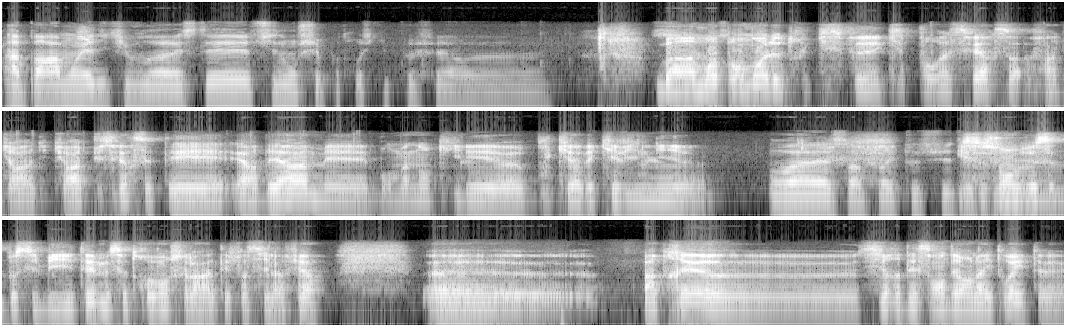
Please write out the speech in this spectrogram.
Apparemment, il a dit qu'il voudrait rester. Sinon, je sais pas trop ce qu'il peut faire. euh, Bah, moi, pour moi, le truc qui se fait, qui pourrait se faire, ça, enfin, qui aurait, qui pu se faire, c'était RDA, mais bon, maintenant qu'il est euh, booké avec Kevin Lee, euh, Ouais, ça va pas être tout de suite. ils se sont enlevés euh, cette possibilité, mais cette revanche, elle aurait été facile à faire. Euh, après, euh, s'il redescendait en lightweight, euh,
